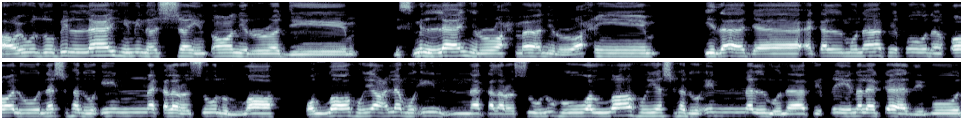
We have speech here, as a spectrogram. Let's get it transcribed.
أعوذ بالله من الشيطان الرجيم. بسم الله الرحمن الرحيم. إذا جاءك المنافقون قالوا نشهد إنك لرسول الله. والله يعلم إنك لرسوله. والله يشهد إن المنافقين لكاذبون.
